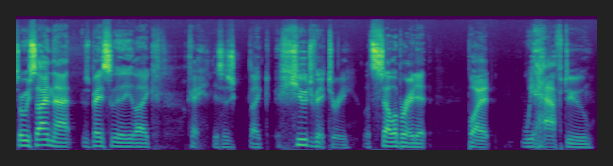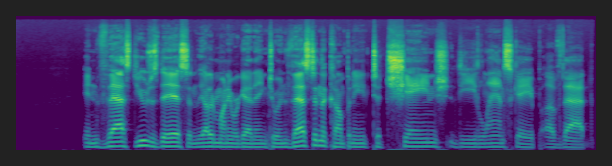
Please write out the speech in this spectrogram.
So we signed that, it was basically like, okay, this is like a huge victory. Let's celebrate it, but we have to invest, use this and the other money we're getting to invest in the company to change the landscape of that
